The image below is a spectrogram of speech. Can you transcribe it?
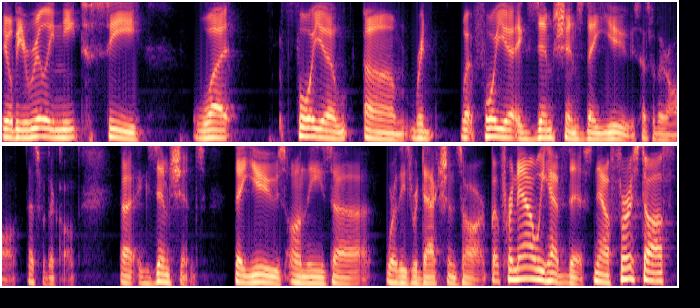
It'll be really neat to see what FOIA um, re- what FOIA exemptions they use. That's what they're all. That's what they're called. Uh, exemptions they use on these uh where these redactions are. But for now we have this. Now first off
